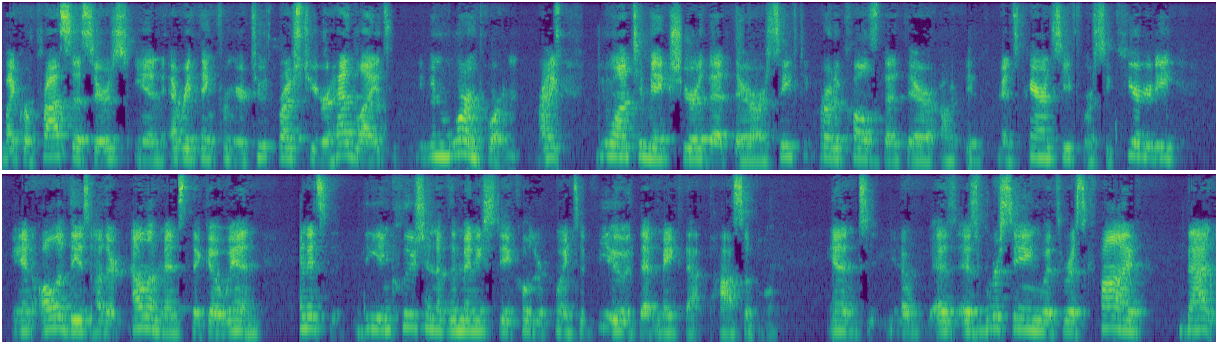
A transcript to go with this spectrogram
microprocessors in everything from your toothbrush to your headlights, even more important, right? You want to make sure that there are safety protocols, that there are, transparency for security, and all of these other elements that go in. And it's the inclusion of the many stakeholder points of view that make that possible. And, you know, as, as we're seeing with RISC-V, that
